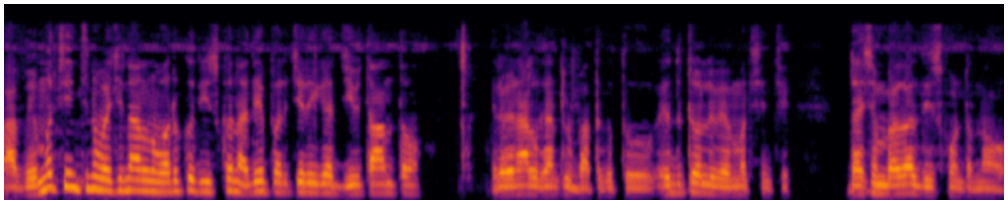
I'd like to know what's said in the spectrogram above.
ఆ విమర్శించిన వచనాలను వరకు తీసుకొని అదే పరిచర్యగా జీవితాంతం ఇరవై నాలుగు గంటలు బతుకుతూ ఎదుటోళ్ళు విమర్శించి దశం భాగాలు తీసుకుంటున్నావు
